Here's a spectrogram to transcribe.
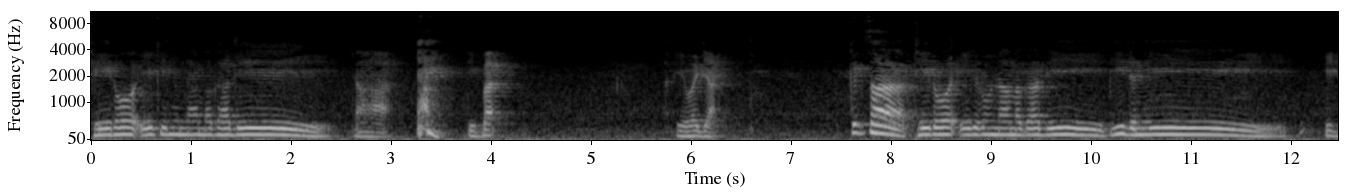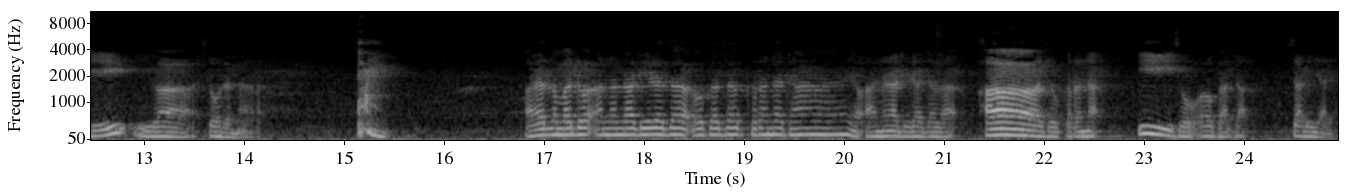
ထေရောဧကိနုနာမကာတိဒါဒီပတ်ဖြေဝကြကိစ္စထေရောဧကရုဏမကတိပြည်တနီဣတိဤကသောဒနာအာရသမတောအနန္တထေရတဩကတကရဏထံယောအာနန္တထေရတကအာဆိုကရဏ ဤဆိုဩကတစရရတယ်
